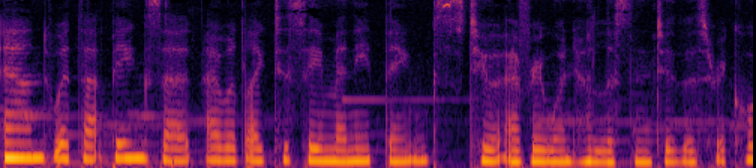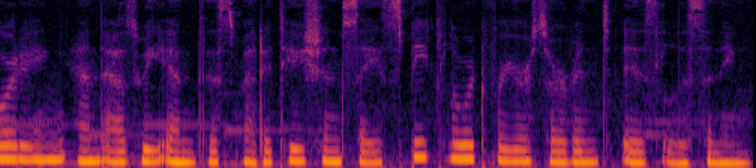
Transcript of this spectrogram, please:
And with that being said, I would like to say many thanks to everyone who listened to this recording. And as we end this meditation, say, Speak, Lord, for your servant is listening.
